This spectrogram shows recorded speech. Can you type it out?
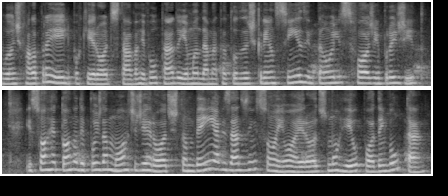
o anjo fala para ele, porque Herodes estava revoltado ia mandar matar todas as criancinhas, então eles fogem para o Egito e só retornam depois da morte de Herodes, também avisados em sonho: ó, Herodes morreu, podem voltar.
